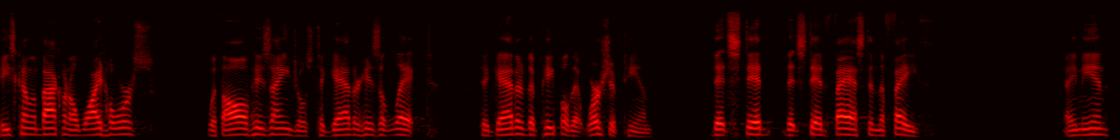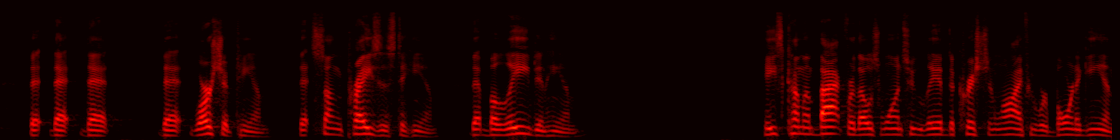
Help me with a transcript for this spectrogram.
He's coming back on a white horse with all of His angels to gather His elect, to gather the people that worshiped Him, that, stead, that steadfast in the faith. Amen. That, that, that, that worshiped Him, that sung praises to Him, that believed in Him. He's coming back for those ones who lived the Christian life, who were born again,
